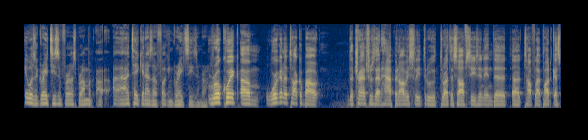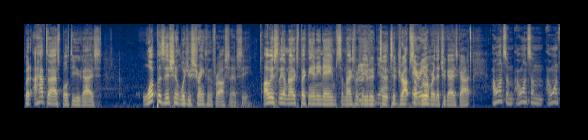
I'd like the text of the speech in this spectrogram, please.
it was a great season for us, bro. I'm a, I, I take it as a fucking great season, bro. Real quick, um, we're gonna talk about the transfers that happened, obviously through throughout this offseason in the uh, Top Flight podcast. But I have to ask both of you guys, what position would you strengthen for Austin FC? Obviously, I'm not expecting any names. I'm not expecting you to, Yeah. to, to drop some Area? rumor that you guys got. I want some. I want some. I want.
